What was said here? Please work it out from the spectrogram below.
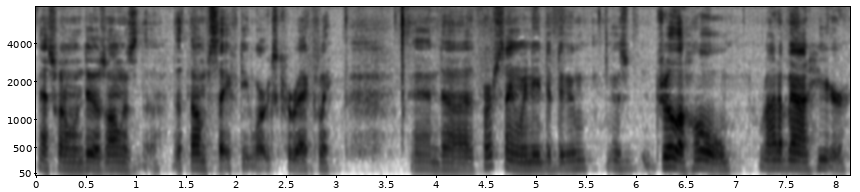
that's what I'm going to do as long as the, the thumb safety works correctly. And uh, the first thing we need to do is drill a hole right about here.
